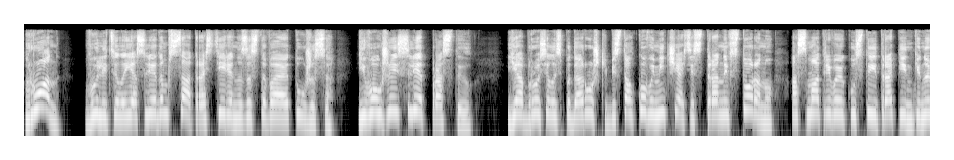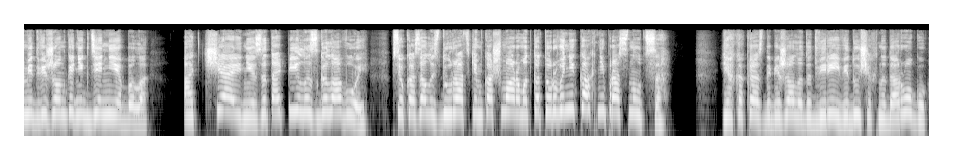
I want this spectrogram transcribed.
«Рон!» – вылетела я следом в сад, растерянно застывая от ужаса. Его уже и след простыл. Я бросилась по дорожке, бестолково мечась из стороны в сторону, осматривая кусты и тропинки, но медвежонка нигде не было. Отчаяние затопило с головой. Все казалось дурацким кошмаром, от которого никак не проснуться. Я как раз добежала до дверей, ведущих на дорогу,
